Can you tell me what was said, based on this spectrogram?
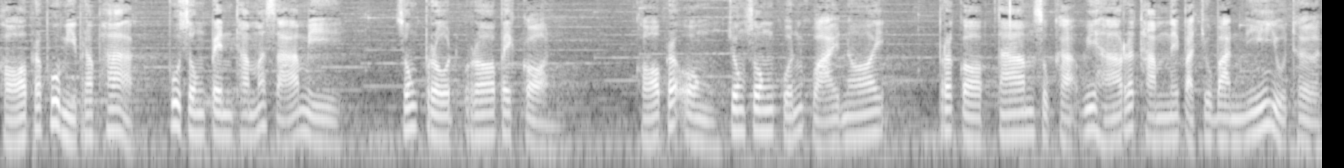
ขอพระผู้มีพระภาค ผู้ทรงเป็นธรรมสามี ทรงโปรดรอไปก่อน ขอพระองค์จงทรงขวนขวายน้อย ประกอบตามสุขวิหารธรรมในปัจจุบันนี้อยู่เถิด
